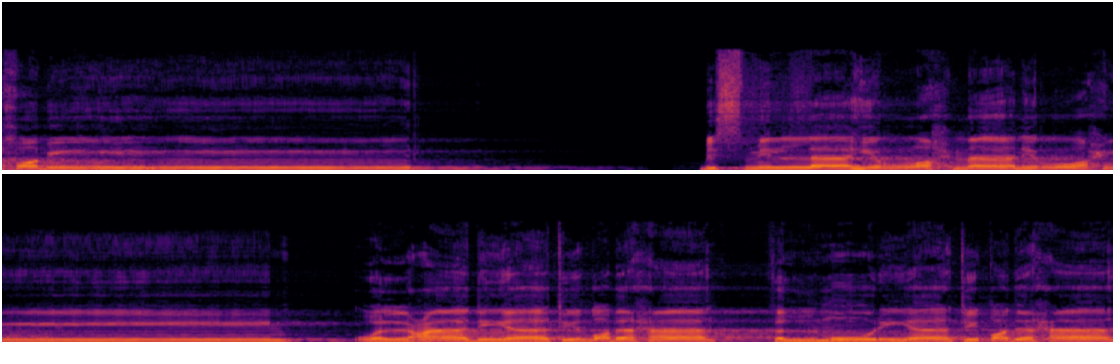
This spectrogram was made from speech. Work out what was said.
لخبير بسم الله الرحمن الرحيم. والعاديات ضبحا فالموريات قدحا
